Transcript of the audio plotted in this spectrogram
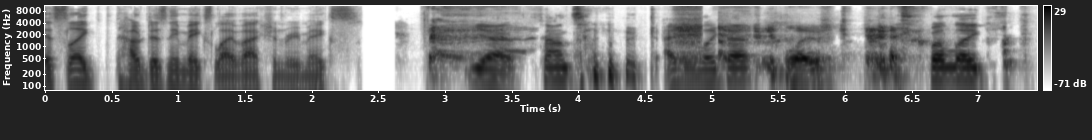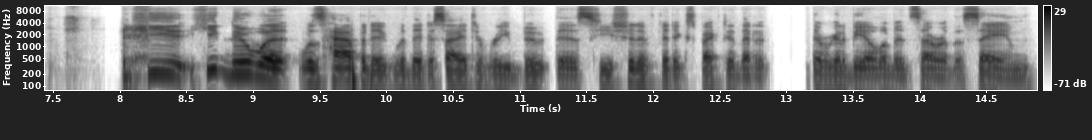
It's like how Disney makes live action remakes. Yeah, sounds I do like that. Life. But like he he knew what was happening when they decided to reboot this. He should have been expected that it, there were going to be elements that were the same.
